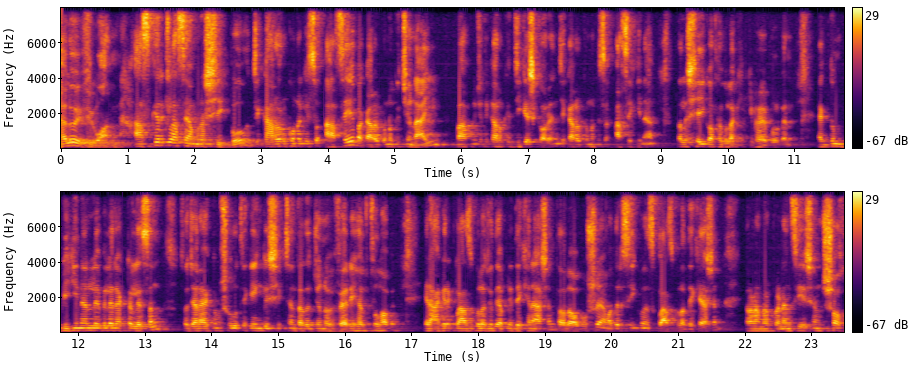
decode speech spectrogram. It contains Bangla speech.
হ্যালো এভরিওয়ান আজকের ক্লাসে আমরা শিখব যে কারোর কোনো কিছু আছে বা কারোর কোনো কিছু নাই, বা আপনি যদি কারোকে জিজ্ঞেস করেন যে কারোর কোনো কিছু আছে কিনা, তাহলে সেই কথাগুলোকে কীভাবে বলবেন? একদম বিগিনার লেভেলের একটা লেসন সো যারা একদম শুরু থেকে ইংলিশ শিখছেন, তাদের জন্য ভেরি হেল্পফুল হবে। এর আগের ক্লাসগুলো যদি আপনি দেখে না আসেন, তাহলে অবশ্যই আমাদের সিকোয়েন্স ক্লাসগুলো দেখে আসেন। কারণ আমরা প্রনাউন্সিয়েশন সহ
